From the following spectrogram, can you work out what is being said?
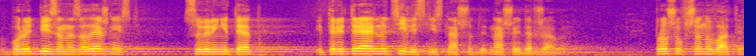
в боротьбі за незалежність, суверенітет і територіальну цілісність нашої держави. Прошу вшанувати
